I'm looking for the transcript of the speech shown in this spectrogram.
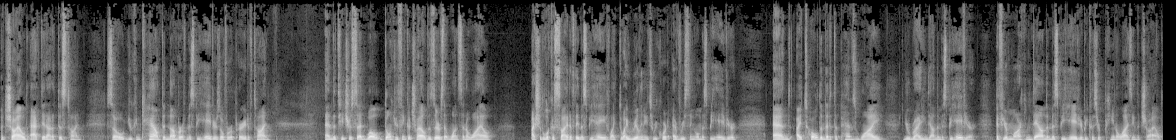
a child acted out at this time. So you can count the number of misbehaviors over a period of time. And the teacher said, Well, don't you think a child deserves that once in a while I should look aside if they misbehave? Like, do I really need to record every single misbehavior? And I told him that it depends why you're writing down the misbehavior if you're marking down the misbehavior because you're penalizing the child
